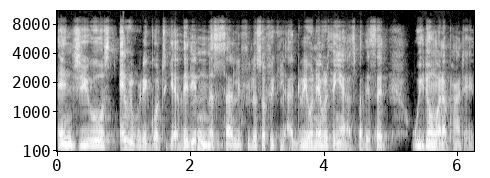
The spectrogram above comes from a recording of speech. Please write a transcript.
NGOs. Everybody got together. They didn't necessarily philosophically agree on everything else, but they said, we don't want apartheid.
